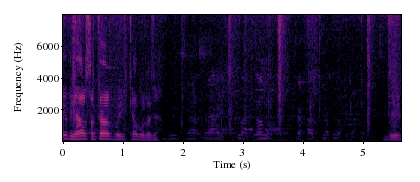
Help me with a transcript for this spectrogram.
ये बिहार सरकार भाई क्या बोला जाए? जी।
